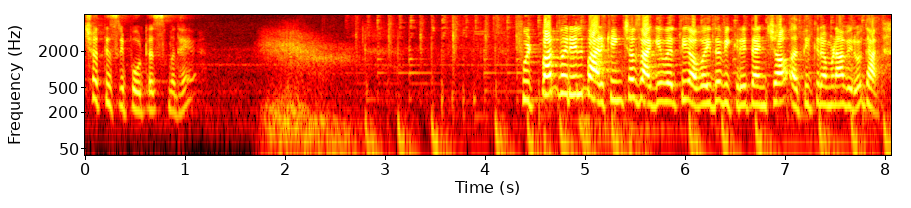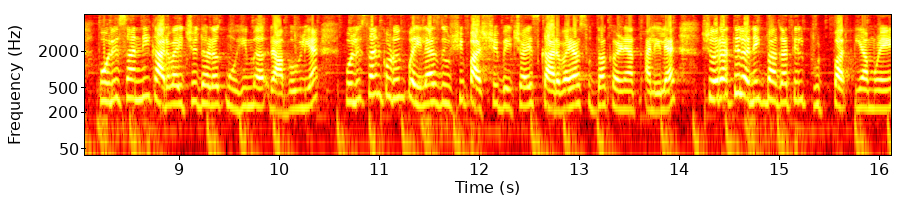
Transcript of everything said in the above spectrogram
छत्तीस रिपोर्टर्समध्ये फुटपाथवरील पार्किंगच्या जागेवरती अवैध विक्रेत्यांच्या अतिक्रमणाविरोधात पोलिसांनी कारवाईची धडक मोहीम राबवली आहे. पोलिसांकडून पहिल्याच दिवशी पाचशे बेचाळीस कारवाया सुद्धा करण्यात आलेल्या आहेत. शहरातील अनेक भागातील फुटपाथ यामुळे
